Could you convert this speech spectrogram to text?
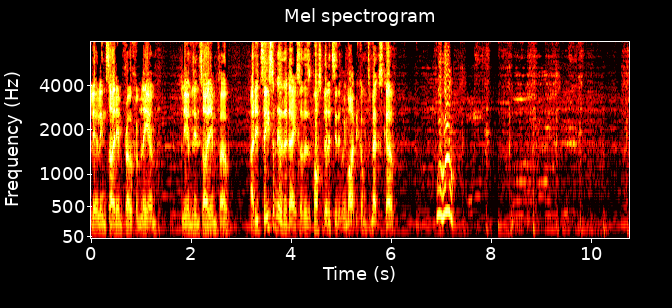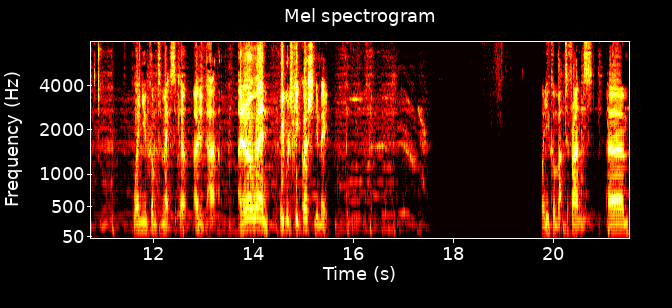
Little inside info from Liam. Liam's inside info. I did see something the other day, so there's a possibility that we might be coming to Mexico. Woohoo! When you come to Mexico, I, just, I, I don't know when. People just keep questioning me. When you come back to France, um,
